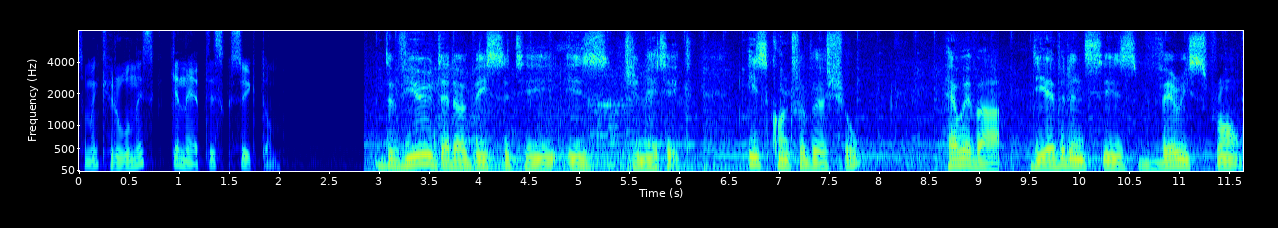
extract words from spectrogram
som en kronisk genetisk sykdom. The view that obesity is genetic is controversial. However, the evidence is very strong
